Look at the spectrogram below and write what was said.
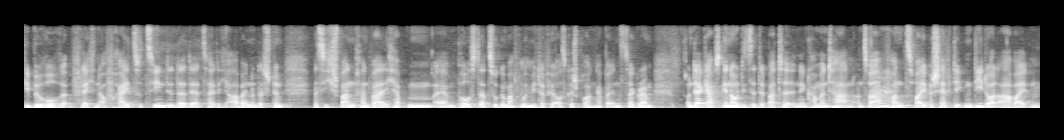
die Büroflächen auch freizuziehen, die da derzeitig arbeiten. Und das stimmt. Was ich spannend fand, war, ich habe einen ähm, Post dazu gemacht, wo mhm. ich mich dafür ausgesprochen habe bei Instagram. Und da gab es genau diese Debatte in den Kommentaren. Und zwar ah. von zwei Beschäftigten, die dort arbeiten.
